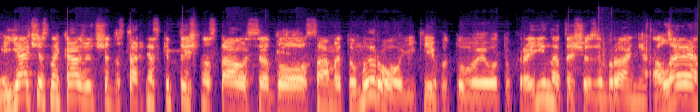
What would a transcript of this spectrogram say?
Я, чесно кажучи, достатньо скептично ставився до саміту миру, який готує от Україна, те, що зібрання, але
